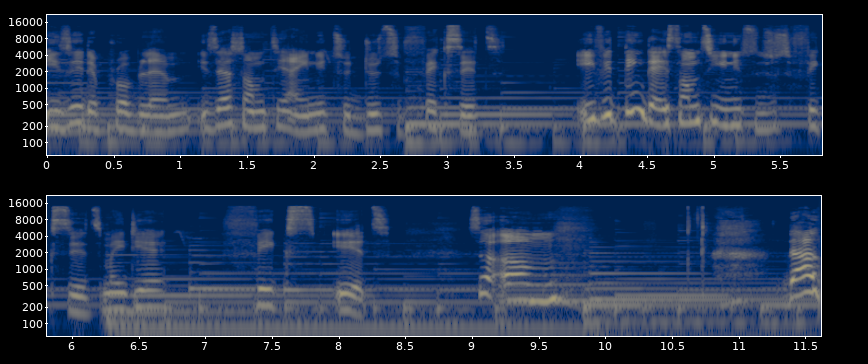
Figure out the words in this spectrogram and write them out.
Is it a problem? Is there something I need to do to fix it? If you think there is something you need to do to fix it, my dear, fix it. So um that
